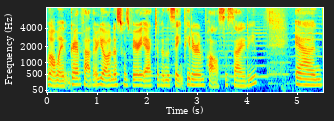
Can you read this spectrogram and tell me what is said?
Well, my grandfather Jonas was very active in the St. Peter and Paul Society, and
